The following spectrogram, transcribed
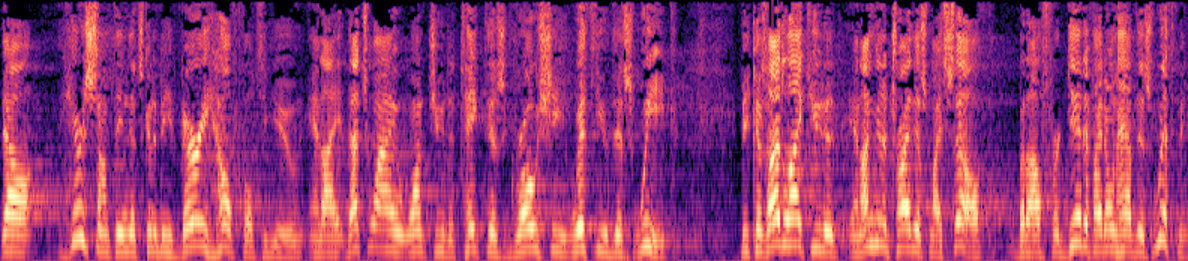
Now, here's something that's going to be very helpful to you, and I, that's why I want you to take this grow sheet with you this week, because I'd like you to, and I'm going to try this myself, but I'll forget if I don't have this with me.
